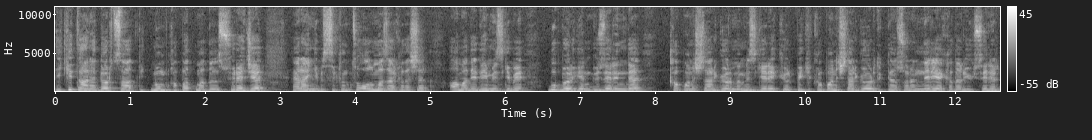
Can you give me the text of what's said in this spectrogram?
2 tane 4 saatlik mum kapatmadığı sürece herhangi bir sıkıntı olmaz arkadaşlar. Ama dediğimiz gibi bu bölgenin üzerinde kapanışlar görmemiz gerekiyor. Peki kapanışlar gördükten sonra nereye kadar yükselir?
